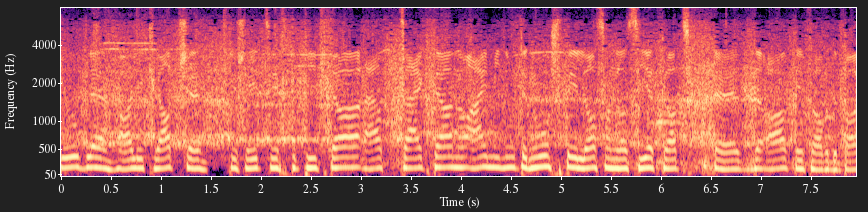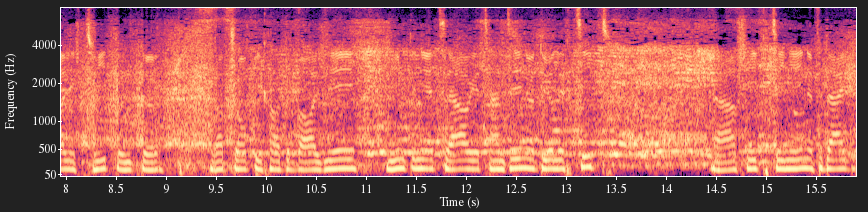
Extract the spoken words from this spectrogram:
jubeln, alle klatschen. Der Schiedsrichter pfeift da. Er zeigt da noch eine Minute Urspiel. Lausanne lanciert gerade äh, den Angriff, aber der Ball ist zu weit und der Razzoppi kann den Ball nehmen. Nimmt ihn jetzt auch. Jetzt haben sie natürlich Zeit. Er schickt seine Innenverteidiger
